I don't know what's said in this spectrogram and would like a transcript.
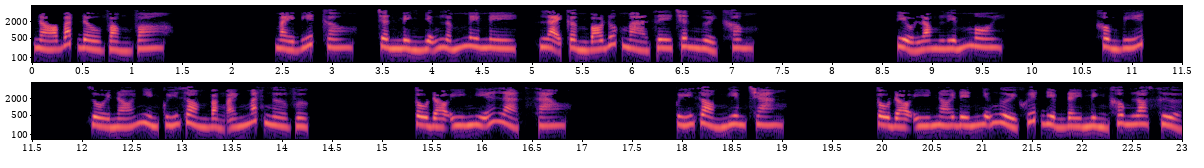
Nó bắt đầu vòng vo. Mày biết không, chân mình những lấm mê mê, lại cầm bó đúc mà dê chân người không? Tiểu Long liếm môi. Không biết. Rồi nó nhìn quý giòm bằng ánh mắt ngờ vực. Câu đó ý nghĩa là sao? Quý giòm nghiêm trang. Câu đó ý nói đến những người khuyết điểm đầy mình không lo sửa,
